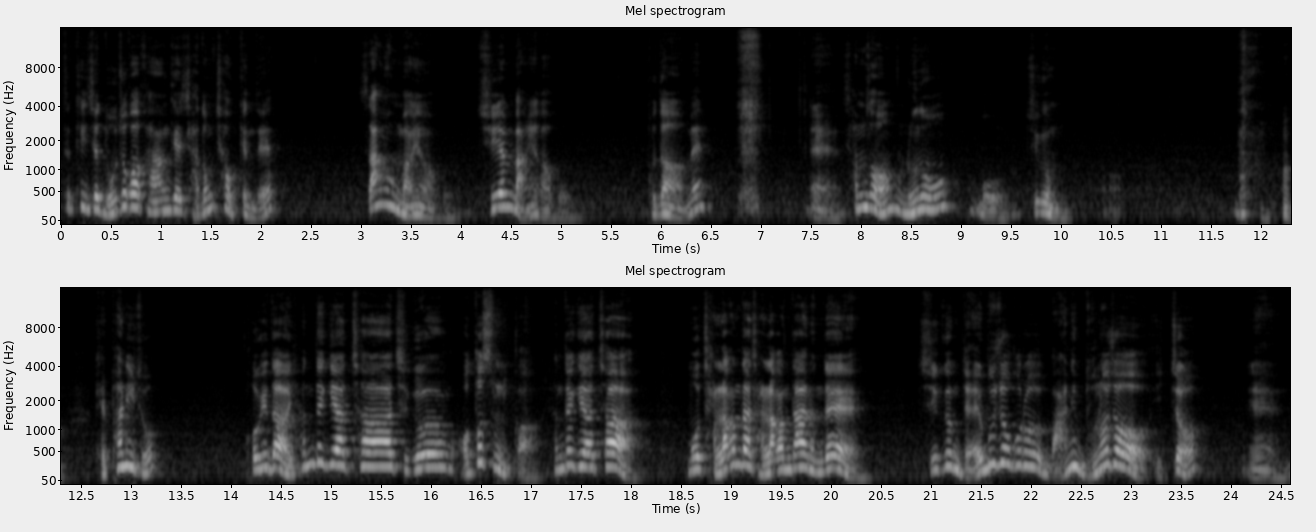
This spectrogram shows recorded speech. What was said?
특히 이제 노조가 강한 게 자동차 업계인데 쌍용 망해가고 GM 망해가고 그 다음에 예, 삼성, 르노 뭐 지금 어, 뭐, 개판이죠. 거기다 현대기아차 지금 어떻습니까? 현대기아차 뭐 잘 나간다 잘 나간다 하는데 지금 내부적으로 많이 무너져 있죠. 예.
